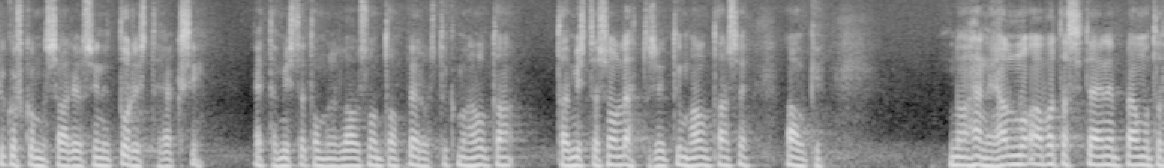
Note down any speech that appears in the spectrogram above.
rikoskommissaario sinne todistajaksi, että mistä tuommoinen lausunto on perustu, kun me halutaan, tai mistä se on lähtöisin, kun me halutaan se auki. No hän ei halunnut avata sitä enempää, mutta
